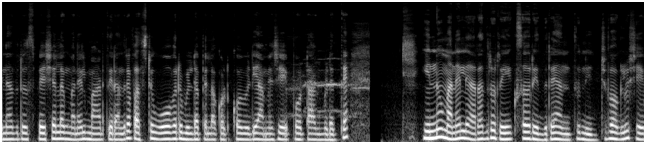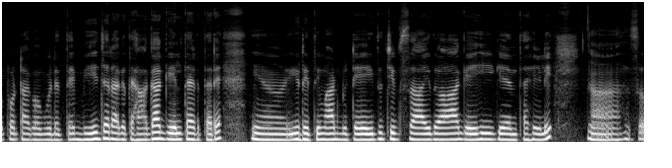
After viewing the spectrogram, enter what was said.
ಏನಾದರೂ ಸ್ಪೆಷಲಾಗಿ ಮನೇಲಿ ಮಾಡ್ತೀರಾ ಅಂದರೆ ಫಸ್ಟು ಓವರ್ ಬಿಲ್ಡಪ್ ಎಲ್ಲ ಕೊಟ್ಕೋಬಿಡಿ. ಆಮೇಲೆ ಶೇಪ್ ಔಟ್ ಆಗಿಬಿಡುತ್ತೆ. ಇನ್ನು ಮನೇಲಿ ಯಾರಾದರೂ ರೇಗ್ಸೋರು ಇದ್ದರೆ ಅಂತೂ ನಿಜವಾಗ್ಲೂ ಶೇಪ್ ಔಟ್ ಆಗೋಗ್ಬಿಡುತ್ತೆ, ಬೇಜಾರಾಗುತ್ತೆ. ಹಾಗಾಗಿ ಹೇಳ್ತಾ ಇರ್ತಾರೆ, ಈ ರೀತಿ ಮಾಡಿಬಿಟ್ಟೆ, ಇದು ಚಿಪ್ಸಾ ಇದು ಹಾಗೆ, ಹೀಗೆ ಅಂತ ಹೇಳಿ. ಸೊ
